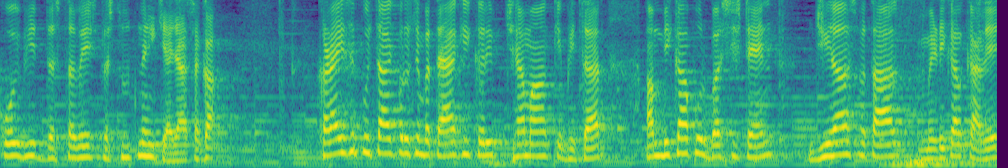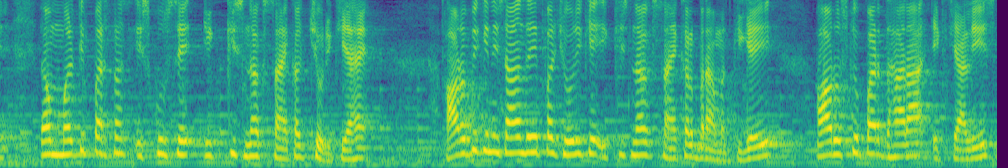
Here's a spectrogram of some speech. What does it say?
कोई भी दस्तावेज़ प्रस्तुत नहीं किया जा सका। कड़ाई से पूछताछ पर उसने बताया कि करीब छह माह के भीतर अंबिकापुर बस स्टैंड, जिला अस्पताल, मेडिकल कॉलेज एवं मल्टीपर्पज स्कूल से 21 नग साइकिल चोरी किया है। आरोपी की निशानदेही पर चोरी के 21 नग साइकिल बरामद की गई और उसके ऊपर धारा इकचालीस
